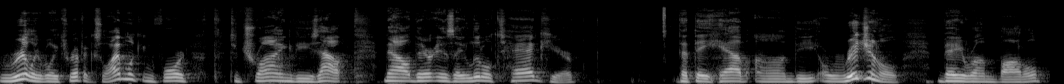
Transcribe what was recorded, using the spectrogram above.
Really, really terrific. So I'm looking forward to trying these out. Now there is a little tag here that they have on the original Bay Rum bottle.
